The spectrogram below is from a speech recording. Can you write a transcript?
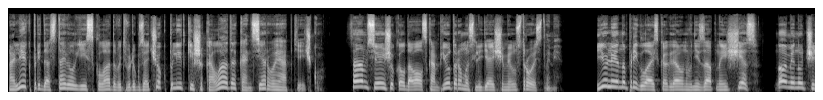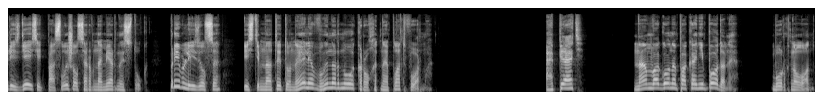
Олег предоставил ей складывать в рюкзачок плитки шоколада, консервы и аптечку. Сам все еще колдовал с компьютером и следящими устройствами. Юлия напряглась, когда он внезапно исчез, но минут через десять послышался равномерный стук. Приблизился, из темноты туннеля вынырнула крохотная платформа. «Опять?» «Нам вагоны пока не поданы», — буркнул он.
